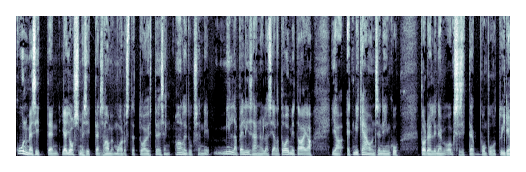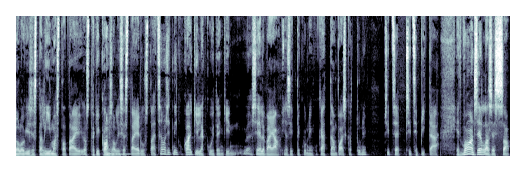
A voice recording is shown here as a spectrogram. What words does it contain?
kun me sitten ja jos me sitten saamme muodostettua yhteisen hallituksen, niin millä pelisäännöillä siellä toimitaan ja, ja että mikä on se niin kuin todellinen, onko se sitten, kun puhuttu ideologisesta liimasta tai jostakin kansallisesta edusta, että se on sitten niin kuin kaikille kuitenkin selvä ja, ja sitten kun niin kuin kättä on paiskattu, niin sitten se, sit se pitää. Et vaan sellaisessa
